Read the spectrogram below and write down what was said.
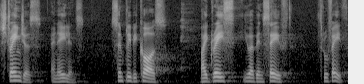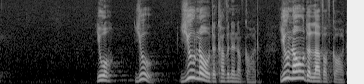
strangers and aliens, simply because by grace you have been saved through faith. You you, you know the covenant of God. You know the love of God.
